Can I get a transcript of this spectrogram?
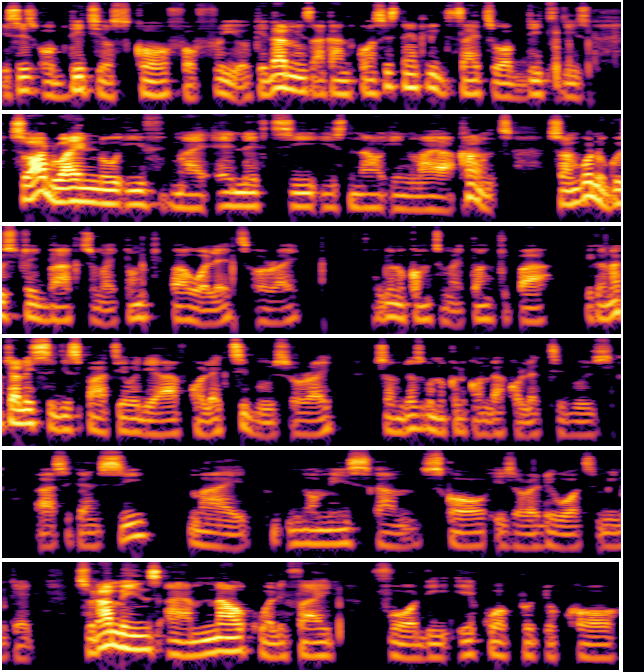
It says update your score for free. Okay that means i can consistently decide to update this. So how do i know if my nft is now in my account? So i'm going to go straight back to my Tonkeeper wallet all right? I'm going to come to my Tonkeeper you can actually see this part here where they have collectibles all right? So i'm just going to click on that collectibles. As you can see my nomis um, score is already what's minted so that means i am now qualified for the Aqua protocol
